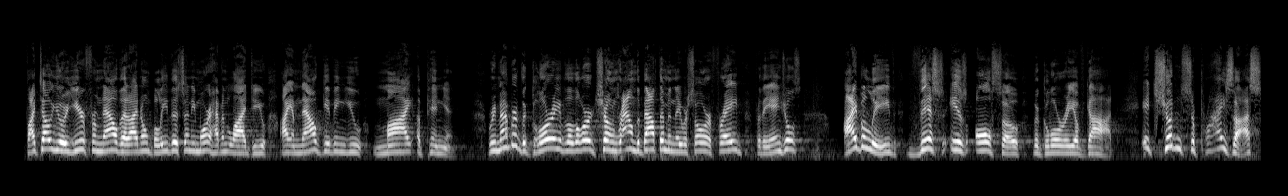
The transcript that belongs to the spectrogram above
If I tell you a year from now that I don't believe this anymore, I haven't lied to you, I am now giving you my opinion. Remember the glory of the Lord shone round about them and they were so afraid for the angels? I believe this is also the glory of God. It shouldn't surprise us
